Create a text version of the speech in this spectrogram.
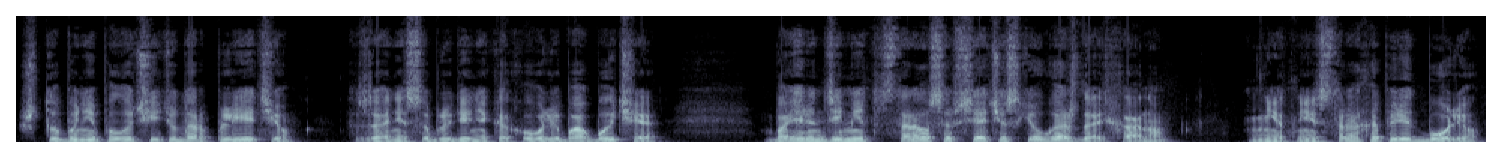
Чтобы не получить удар плетью за несоблюдение какого-либо обычая, боярин Демид старался всячески угождать хану. Нет, не из страха перед болью,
